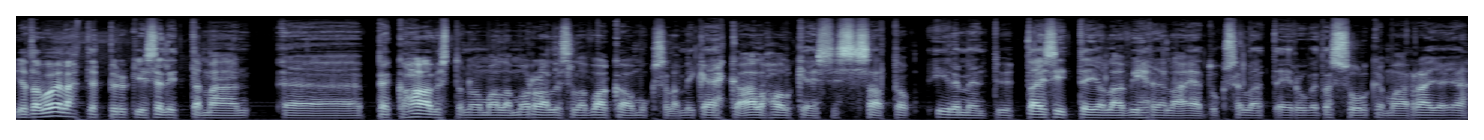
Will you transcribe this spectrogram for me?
jota voi lähteä pyrkiä selittämään äh, Pekka Haaviston omalla moraalisella vakaumuksella, mikä ehkä al saattoi ilmentyä, tai sitten jollain vihreällä ajatuksella, että ei ruveta sulkemaan rajoja.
